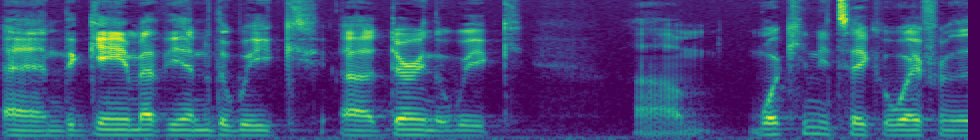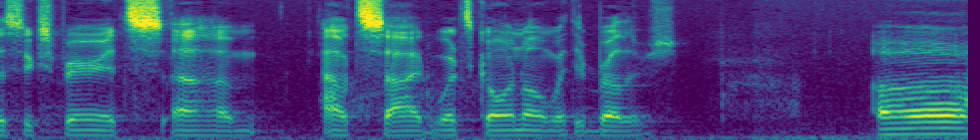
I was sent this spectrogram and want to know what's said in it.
and the game at the end of the week, uh, during the week, um, what can you take away from this experience um, outside what's going on with your brothers? Uh,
